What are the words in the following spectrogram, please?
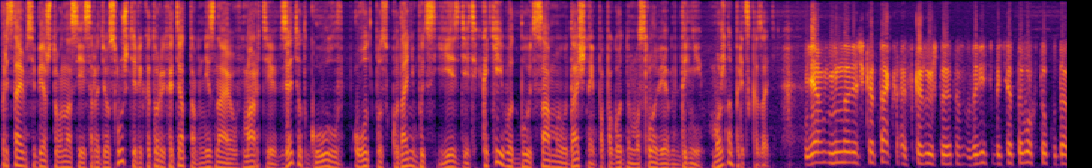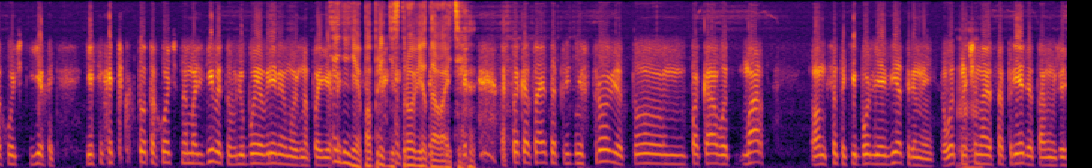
Представим себе, что у нас есть радиослушатели, которые хотят, там, не знаю, в марте взять отгул, отпуск, куда-нибудь съездить. Какие вот будут самые удачные по погодным условиям дни? Можно предсказать? Я немножечко так скажу, что это зависит от того, кто куда хочет ехать. Если кто-то хочет на Мальдивы, то в любое время можно поехать. Не-не-не, по Приднестровью давайте. А что касается Приднестровья, то пока вот март – он все-таки более ветреный. Вот uh-huh. начиная с апреля там уже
